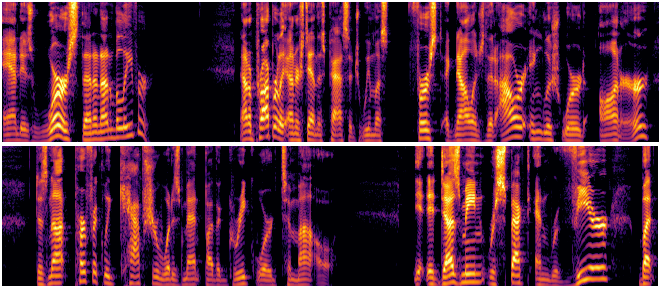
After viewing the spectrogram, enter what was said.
and is worse than an unbeliever. Now, to properly understand this passage, we must first acknowledge that our English word honor does not perfectly capture what is meant by the Greek word timao. It, it does mean respect and revere, but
